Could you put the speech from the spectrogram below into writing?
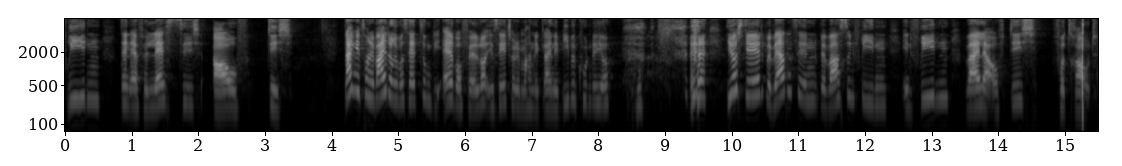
Frieden, denn er verlässt sich auf dich. Dann gibt es noch eine weitere Übersetzung, die Elberfelder. Ihr seht schon, wir machen eine kleine Bibelkunde hier. hier steht, bewährten Sinn bewahrst du in Frieden, in Frieden, weil er auf dich vertraut.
